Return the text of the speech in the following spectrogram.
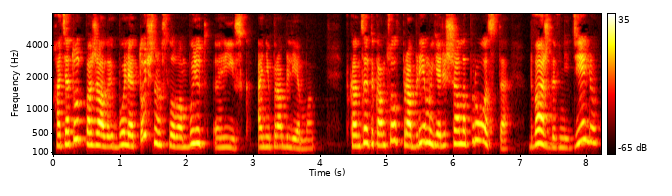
Хотя тут, пожалуй, более точным словом будет риск, а не проблема. В конце-то концов, проблему я решала просто. Дважды в неделю,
